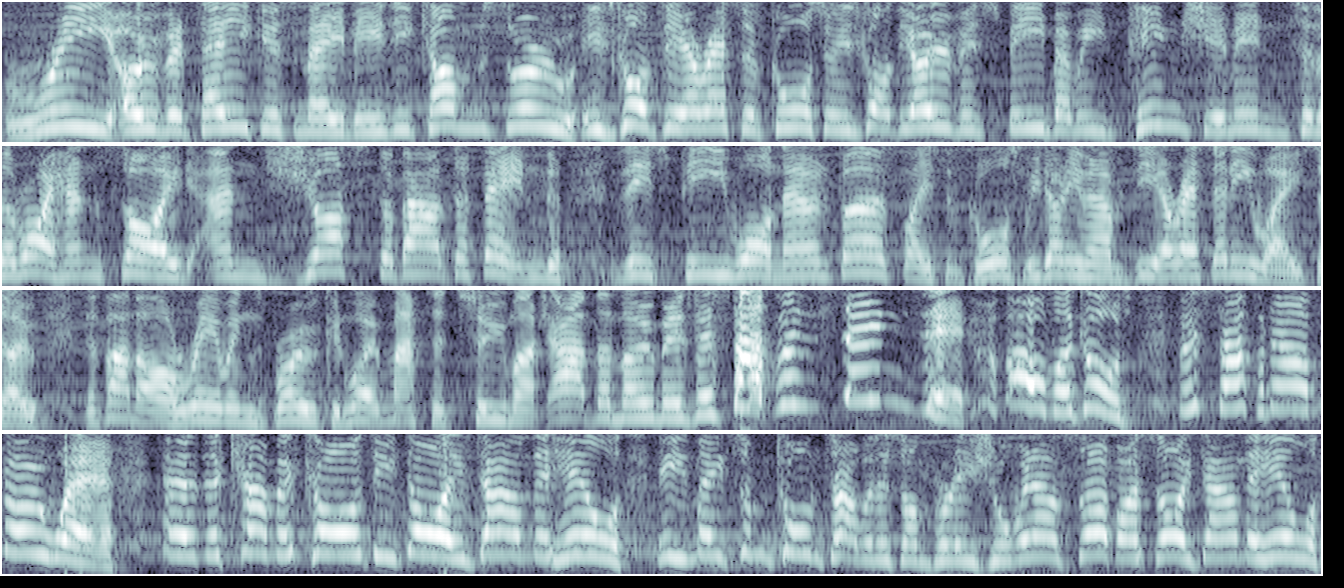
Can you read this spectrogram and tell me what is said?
re-overtake us maybe as he comes through. He's got DRS, of course, so he's got the overspeed, but we pinch him into the right-hand side and just about defend this P1. Now, in first place, of course, we don't even have DRS anyway, so the fact that our rear wing's broken won't matter too much at the moment as Verstappen sends it! Oh my god, Verstappen out of nowhere! Uh, the kamikaze dive down the hill. He's made some contact with us, I'm pretty sure. We're now side by side down the hill.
